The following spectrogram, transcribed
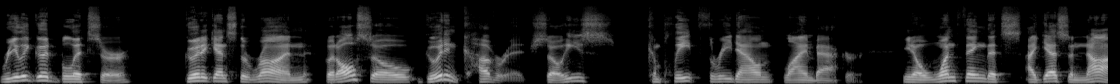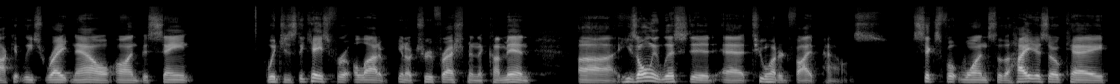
Really good blitzer, good against the run, but also good in coverage. So he's complete three down linebacker you know, one thing that's, I guess, a knock, at least right now, on Bissainthe, which is the case for a lot of, you know, true freshmen that come in, uh, he's only listed at 205 pounds, six foot one. So the height is okay.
